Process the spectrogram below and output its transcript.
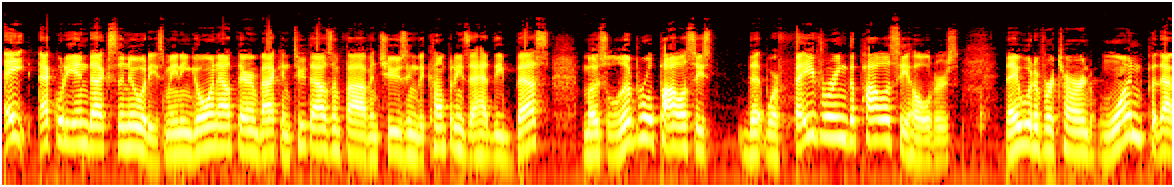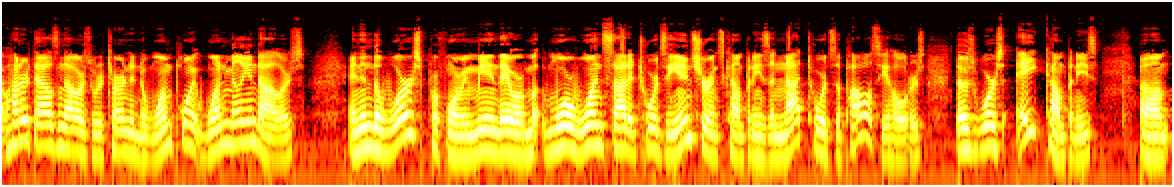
eight equity index annuities, meaning going out there and back in 2005 and choosing the companies that had the best, most liberal policies that were favoring the policyholders, they would have returned one, that $100,000 would have turned into $1.1 million and then the worst performing, meaning they were m- more one sided towards the insurance companies and not towards the policyholders, those worst eight companies, um,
